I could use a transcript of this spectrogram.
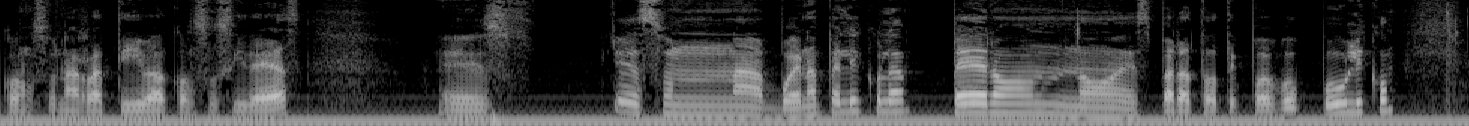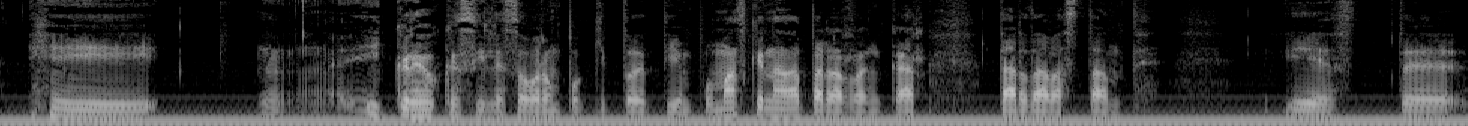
con su narrativa, con sus ideas. Es, es una buena película, pero no es para todo tipo de público. Y, y creo que sí le sobra un poquito de tiempo. Más que nada para arrancar tarda bastante y este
